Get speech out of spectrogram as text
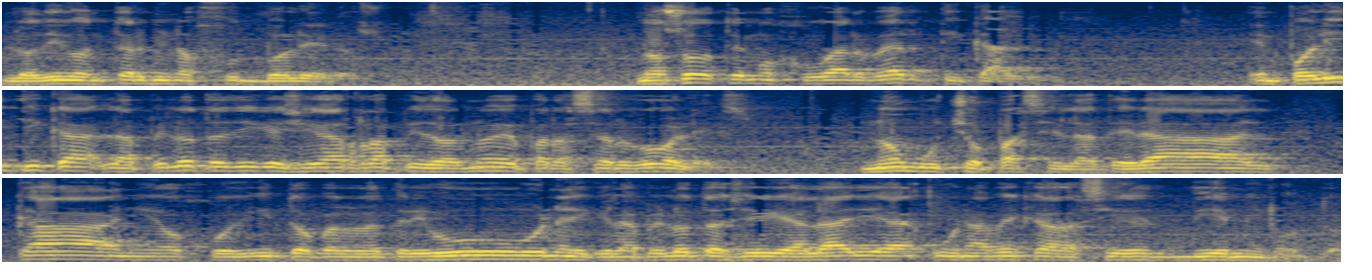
lo digo en términos futboleros, nosotros tenemos que jugar vertical en política la pelota tiene que llegar rápido al 9 para hacer goles, no mucho pase lateral, caño, jueguito para la tribuna y que la pelota llegue al área una vez cada 10 minutos.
